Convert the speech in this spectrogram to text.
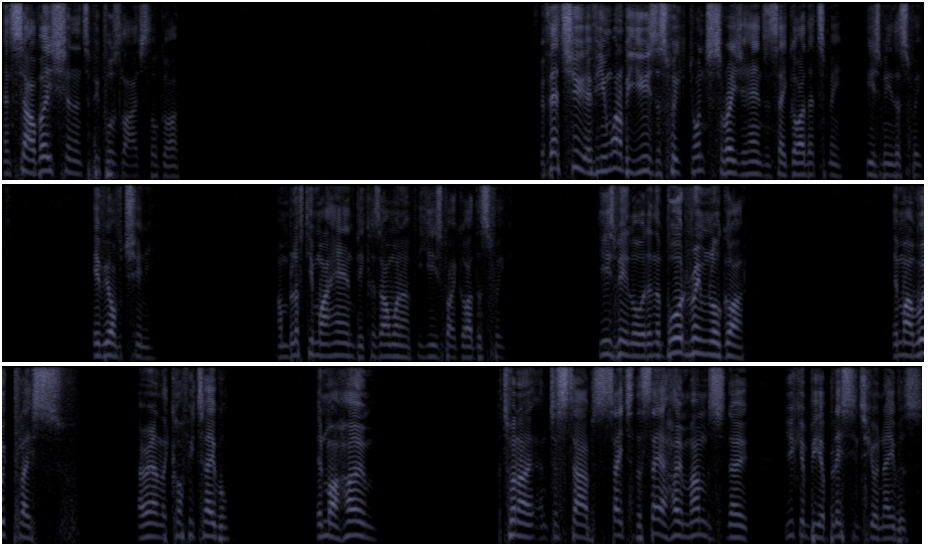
and salvation into people's lives, Lord God. If that's you, if you want to be used this week, don't just raise your hands and say, God, that's me. Use me this week. Every opportunity. I'm lifting my hand because I want to be used by God this week. Use me, Lord, in the boardroom, Lord God, in my workplace, around the coffee table, in my home. That's when I just uh, say to the stay at home mums, no, you can be a blessing to your neighbors.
